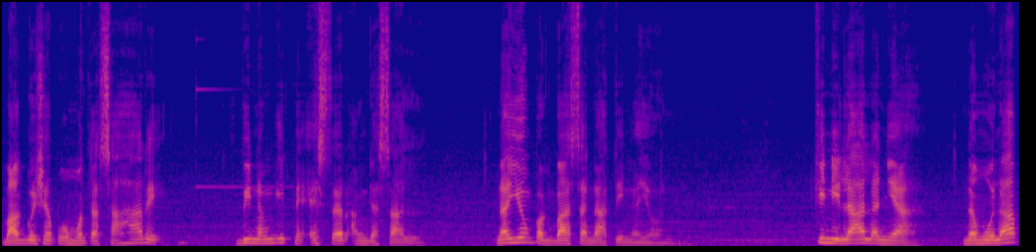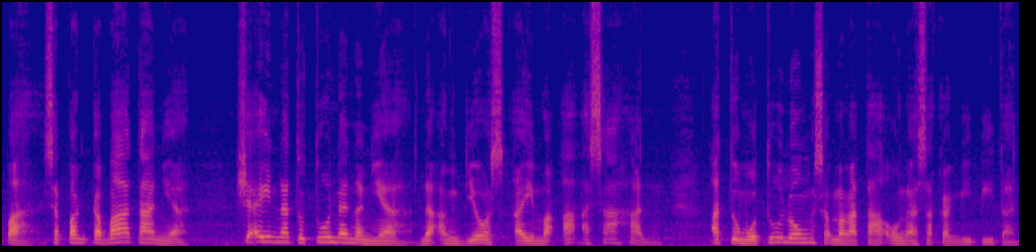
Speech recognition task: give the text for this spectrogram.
Bago siya pumunta sa hari, binanggit ni Esther ang dasal na yung pagbasa natin ngayon. Kinilala niya na mula pa sa pagkabata niya, siya ay natutunan na niya na ang Diyos ay maaasahan at tumutulong sa mga taong nasa kagipitan.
